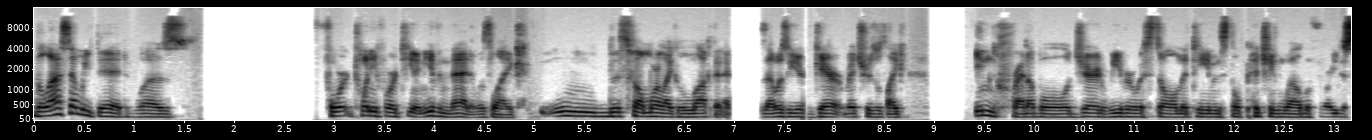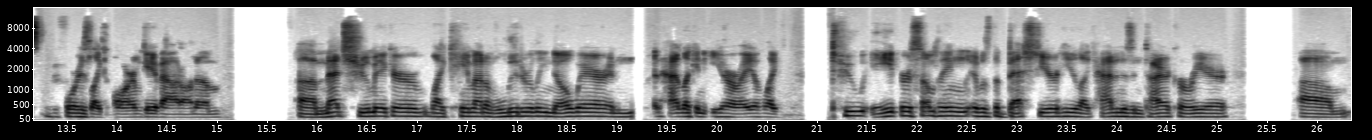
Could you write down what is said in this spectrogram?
The last time we did was for 2014, and even then it was like mm, this felt more like luck than anything. that was the year Garrett Richards was like incredible. Jered Weaver was still on the team and still pitching well before he just before his like arm gave out on him. Uh, Matt Shoemaker like came out of literally nowhere and, and had like an ERA of like two eight or something. It was the best year he like had in his entire career. Um,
